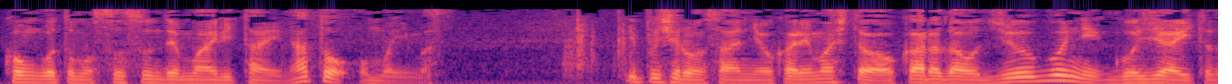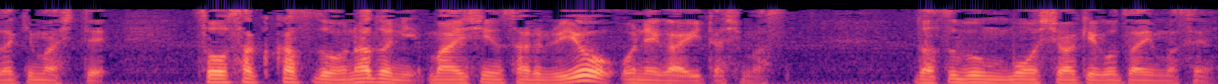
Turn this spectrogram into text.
今後とも進んでまいりたいなと思います。イプシロンさんにおかれましてはお体を十分にご自愛いただきまして、創作活動などに邁進されるようお願いいたします。脱文申し訳ございません。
